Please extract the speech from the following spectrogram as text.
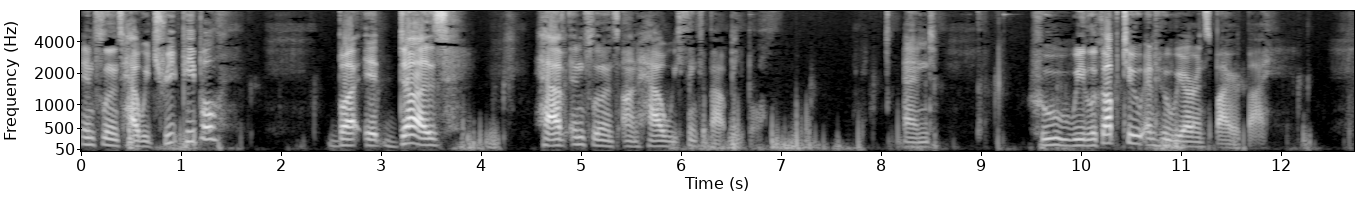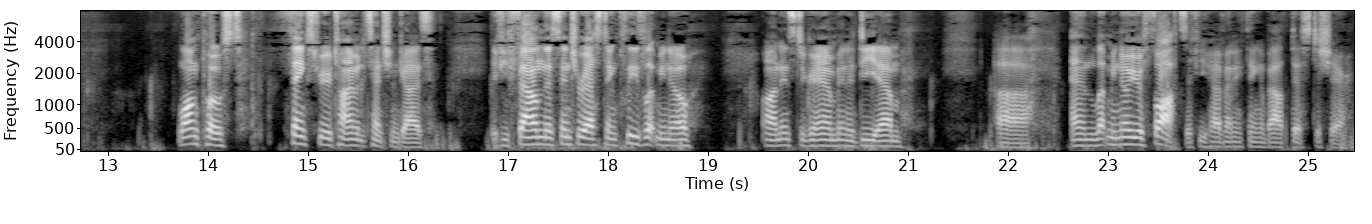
influence how we treat people, but it does have influence on how we think about people and who we look up to and who we are inspired by. Long post. Thanks for your time and attention, guys. If you found this interesting, please let me know on Instagram in a DM. Uh, and let me know your thoughts if you have anything about this to share.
